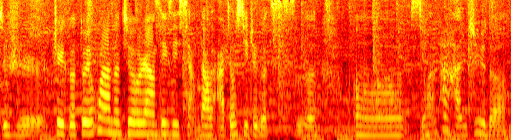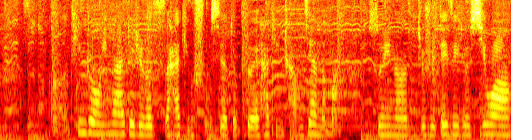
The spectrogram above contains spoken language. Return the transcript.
就是这个对话呢，就让 Daisy 想到了阿娇西这个词。嗯，喜欢看韩剧的，呃，听众应该对这个词还挺熟悉的，对不对？它挺常见的嘛。所以呢，就是 Daisy 就希望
